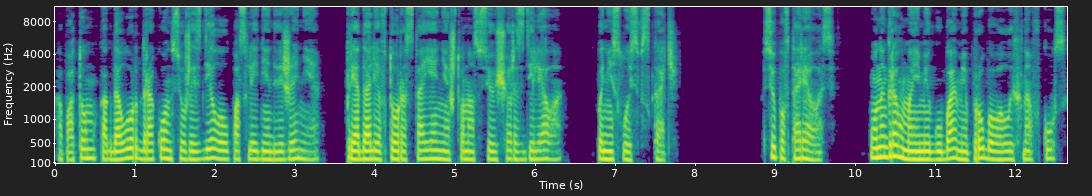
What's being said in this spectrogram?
а потом, когда лорд-дракон все же сделал последнее движение, преодолев то расстояние, что нас все еще разделяло, понеслось вскачь. Все повторялось. Он играл моими губами, пробовал их на вкус.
